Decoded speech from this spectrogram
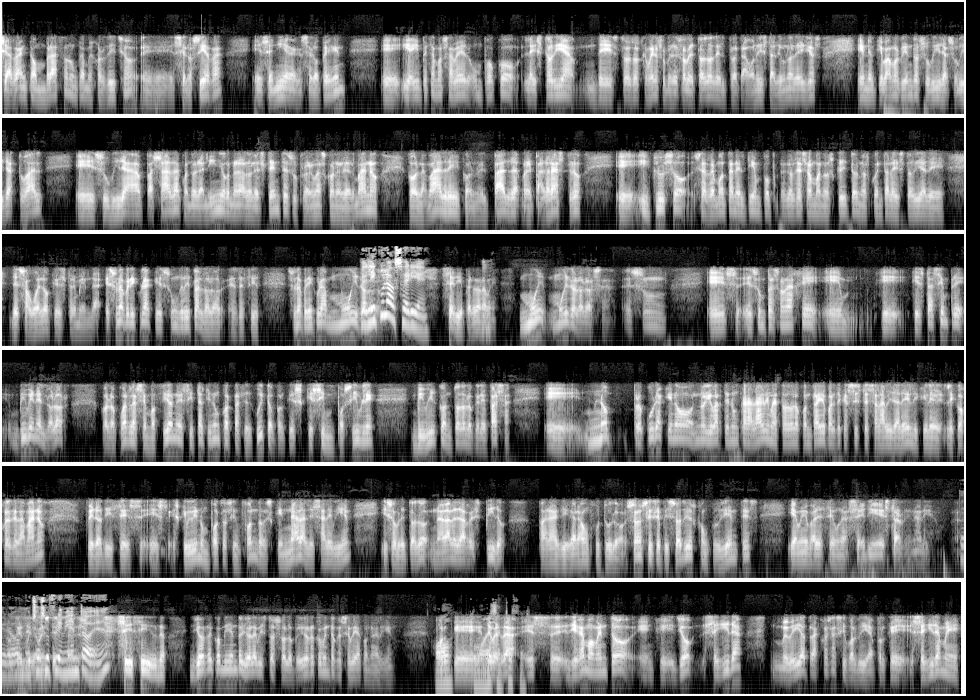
se arranca un brazo, nunca mejor dicho, eh, se lo cierra, eh, se niega que se lo peguen eh, y ahí empezamos a ver un poco la historia de estos dos gemelos, sobre, sobre todo del protagonista, de uno de ellos, en el que vamos viendo su vida, su vida actual, eh, su vida pasada, cuando era niño, cuando era adolescente, sus problemas con el hermano, con la madre, con el padre, con el padrastro, eh, incluso se remonta en el tiempo, porque gracias a un manuscrito nos cuenta la historia de, de su abuelo, que es tremenda. Es una película que es un grito al dolor, es decir, es una película muy dolorosa ¿Película o serie? serie, perdóname, muy muy dolorosa. Es un es, es un personaje eh, que, que está siempre vive en el dolor, con lo cual las emociones y tal tiene un cortocircuito porque es que es imposible vivir con todo lo que le pasa. Eh, no procura que no, no llevarte nunca la lágrima, todo lo contrario, parece que asistes a la vida de él y que le, le coges de la mano, pero dices, es, es que vive en un pozo sin fondo, es que nada le sale bien y sobre todo nada le da respiro para llegar a un futuro. Son seis episodios concluyentes y a mí me parece una serie extraordinaria. Pero mucho sufrimiento. ¿eh? Sí, sí, no. Yo recomiendo, yo la he visto solo, pero yo recomiendo que se vea con alguien. Oh, Porque ¿cómo de verdad entonces? es eh, llega un momento en que yo seguida me veía otras cosas y volvía, porque seguida me,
